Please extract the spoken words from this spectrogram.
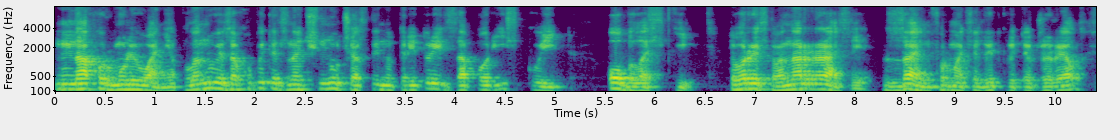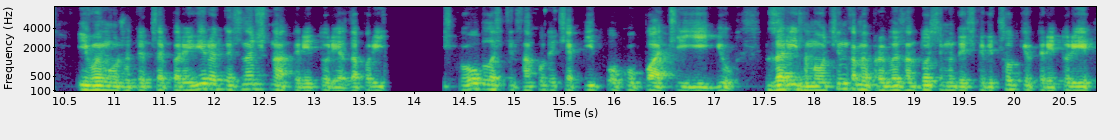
на формулювання. Планує захопити значну частину території Запорізької області. Товариство наразі за інформацією з відкритих джерел, і ви можете це перевірити. Значна територія Запорізької області знаходиться під окупацією за різними оцінками приблизно до 70% території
